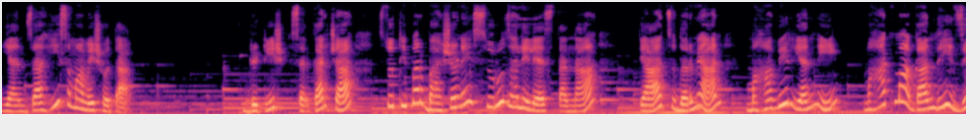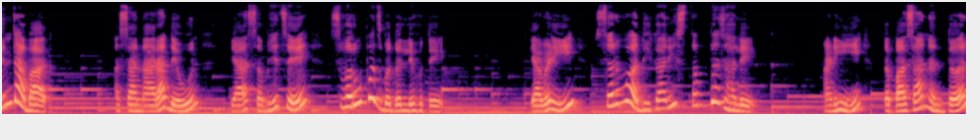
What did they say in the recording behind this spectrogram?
यांचाही समावेश होता. ब्रिटिश सरकारच्या स्तुतीपर भाषणे सुरू झालेले असताना त्याच दरम्यान महावीर यांनी महात्मा गांधी जिंदाबाद असा नारा देऊन त्या सभेचे स्वरूपच बदलले होते. त्यावेळी सर्व अधिकारी स्तब्ध झाले आणि तपासानंतर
